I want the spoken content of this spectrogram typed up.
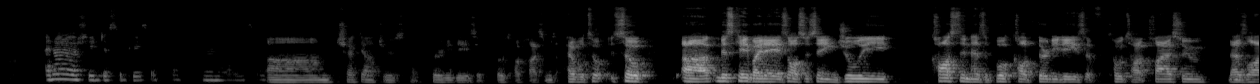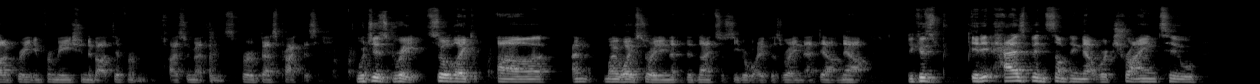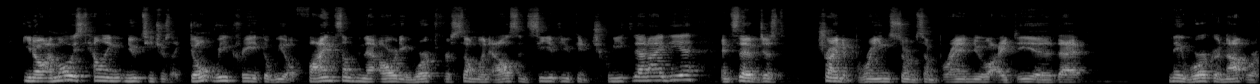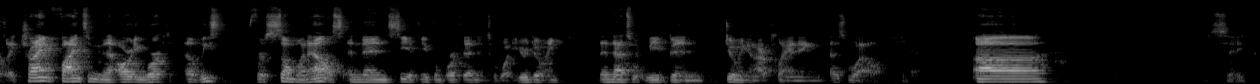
I don't know if she disagrees with though. I don't know what he said. Um, check out Drew's 30 days of co-taught classrooms. I will tell. So, uh, Miss K by Day is also saying Julie Causton has a book called 30 Days of Co-taught Classroom. That has a lot of great information about different classroom methods for best practice, which is great. So, like, uh, I'm, my wife's writing that. The Not So Secret wife is writing that down now because it, it has been something that we're trying to you know, I'm always telling new teachers like, don't recreate the wheel. Find something that already worked for someone else and see if you can tweak that idea instead of just trying to brainstorm some brand new idea that may work or not work. Like, try and find something that already worked at least for someone else, and then see if you can work that into what you're doing. And that's what we've been doing in our planning as well. Uh, let me see.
